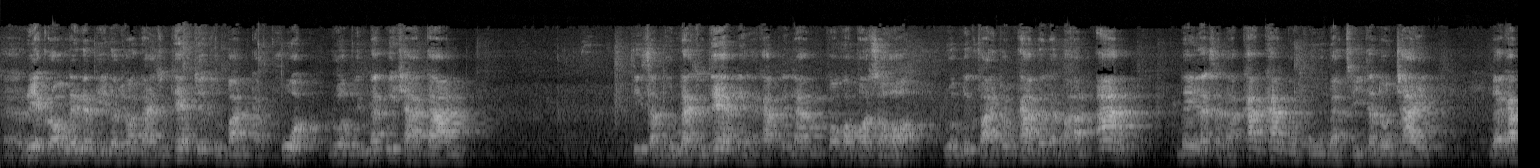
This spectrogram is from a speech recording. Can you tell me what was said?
เอ่อเรียกร้องในเรื่องนี้โดยเฉพาะนายสุเทพเชื่อสุบันกับพวกรวมถึงนักวิชาการ ที่สนับสนุนนายสุเทพเนี่ยนะครับในนามกกปสรวมถึงฝ่ายตรงข้ามรัฐบาลอ้าง ในลักษณะข้างข้างๆคูแบบสีถนนชัยนะครับ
